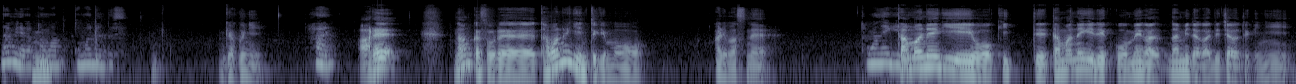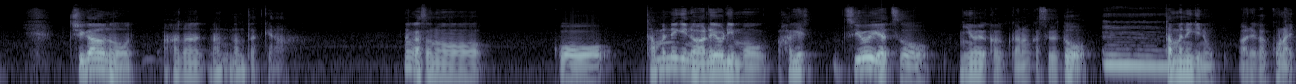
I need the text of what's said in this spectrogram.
涙が止ま止まるんです。逆に？はい。あれ？なんかそれ玉ねぎの時もありますね。玉ねぎ。玉ねぎを切って玉ねぎでこう目が涙が出ちゃう時に違うのを花なんなんだっけな。なんかそのこう玉ねぎのあれよりも激強いやつを匂いを嗅ぐかなんかするとうーん。玉ねぎのあれが来ないっ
